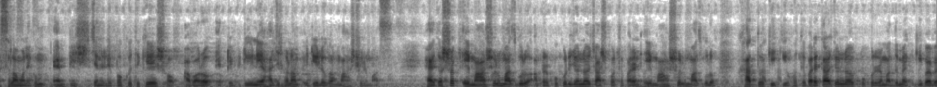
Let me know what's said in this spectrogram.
আসসালামু আলাইকুম এমপিস চ্যানেলের পক্ষ থেকে সব আবারও একটি ভিডিও নিয়ে হাজির হলাম এটি হলো মাহাসুল মাছ। হ্যাঁ দর্শক, এই মাহাসুল মাছগুলো আপনার পুকুরের জন্য চাষ করতে পারেন। এই মাহাসুল মাছগুলো খাদ্য কি কি হতে পারে তার জন্য পুকুরের মাধ্যমে কীভাবে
